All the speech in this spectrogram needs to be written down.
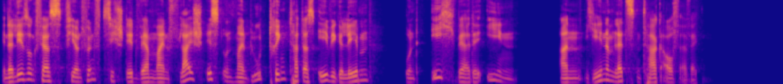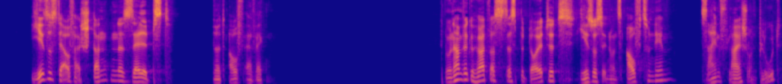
In der Lesung Vers 54 steht, wer mein Fleisch isst und mein Blut trinkt, hat das ewige Leben und ich werde ihn an jenem letzten Tag auferwecken. Jesus, der Auferstandene selbst, wird auferwecken. Nun haben wir gehört, was das bedeutet, Jesus in uns aufzunehmen, sein Fleisch und Blut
